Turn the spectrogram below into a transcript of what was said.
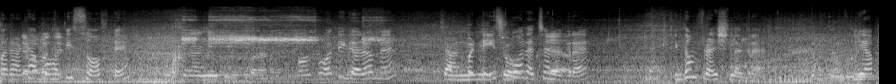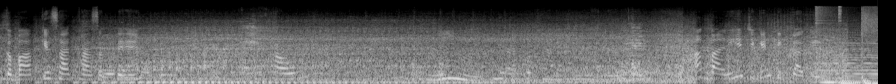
पराठा बहुत ही सॉफ्ट है। और बहुत ही गर्म है। पर टेस्ट बहुत अच्छा लग रहा है। एकदम फ्रेश लग रहा है। ये आप कबाब के साथ खा सकते हैं। अब अब रही है चिकन टिक्का की।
